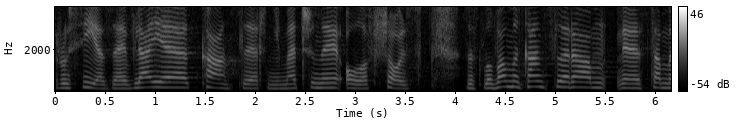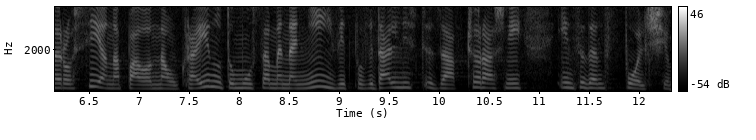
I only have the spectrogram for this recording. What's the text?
Росія, заявляє канцлер Німеччини Олаф Шольц. За словами канцлера, е, саме Росія напала на Україну, тому саме на ній відповідальність за вчорашній інцидент в Польщі.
